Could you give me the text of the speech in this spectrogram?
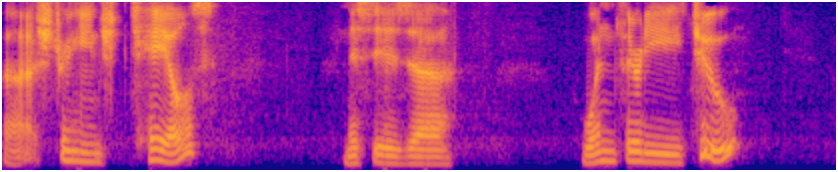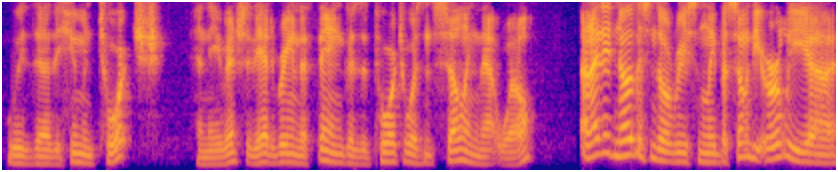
Uh, Strange Tales. This is uh, 132 with uh, the Human Torch. And they eventually they had to bring in the Thing because the Torch wasn't selling that well. And I didn't know this until recently, but some of the early uh,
